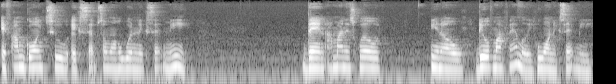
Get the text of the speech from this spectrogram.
if I'm going to accept someone who wouldn't accept me, then I might as well, you know, deal with my family who won't accept me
